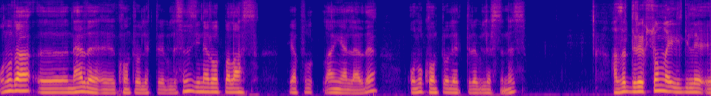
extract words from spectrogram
Onu da e, nerede e, kontrol ettirebilirsiniz? Yine road balance yapılan yerlerde onu kontrol ettirebilirsiniz. Hazır direksiyonla ilgili e,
